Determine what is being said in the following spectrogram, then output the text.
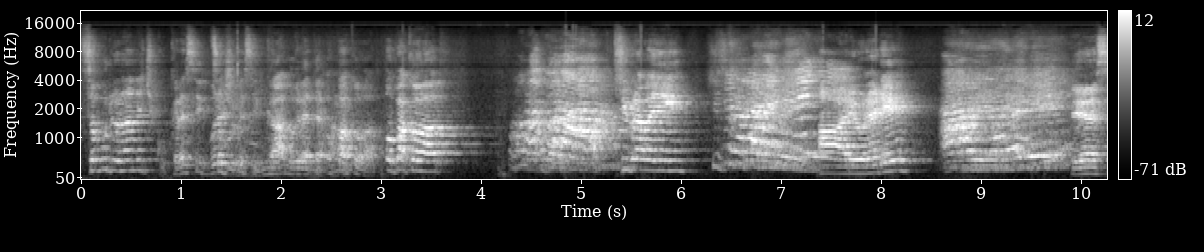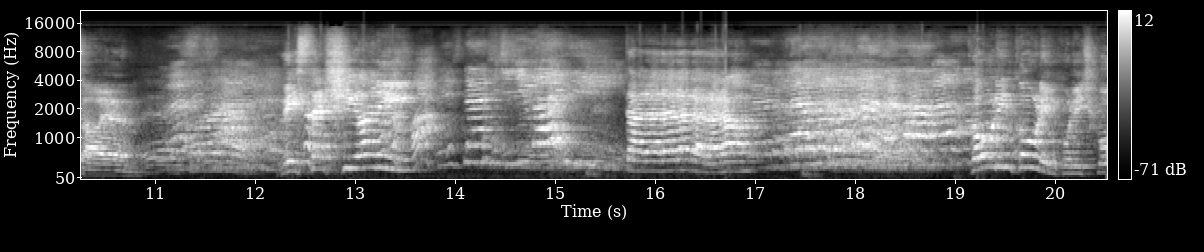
Co budu na nečku kreslit, budeš kreslit, říkat? budete Ano. opakovat. Opakovat. Připraveni? Připraveni. Are you ready? Are you ready? Yes, I am. Vy jste šílený! Tadadadadadada. Koulím, koulím, kuličku.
